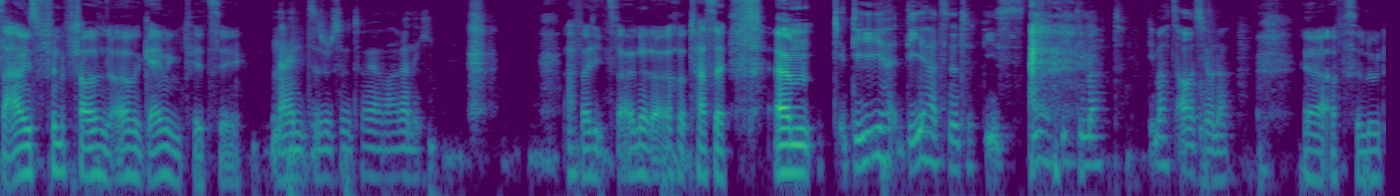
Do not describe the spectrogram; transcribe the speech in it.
Samis 5000 Euro Gaming-PC. Nein, so, so teuer war er nicht. Aber die 200 Euro Tasse. Ähm, Die, die hat's natürlich, die, ist- die, die, die macht, die macht's aus, Jona. ja, absolut.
